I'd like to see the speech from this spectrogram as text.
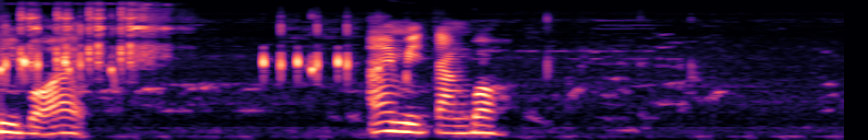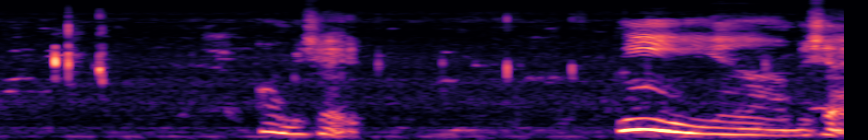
มีบอกไอ้ายอ้มีตังบอกอ๋อไม่ใช่ นี่ไม่ใช่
